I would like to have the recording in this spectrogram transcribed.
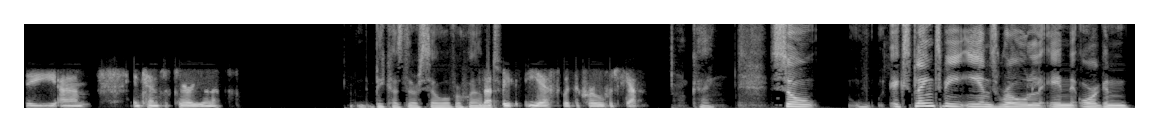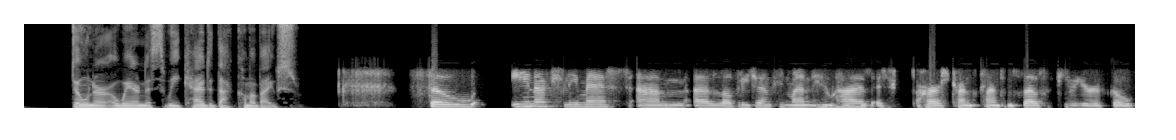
the um, intensive care units because they're so overwhelmed. Be, yes, with the COVID, yeah. Okay, so explain to me Ian's role in Organ Donor Awareness Week. How did that come about? So Ian actually met um, a lovely gentleman who had a heart transplant himself a few years ago,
